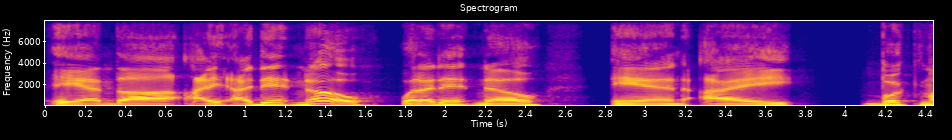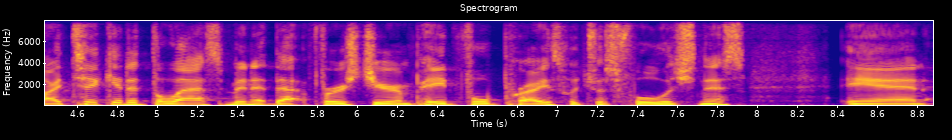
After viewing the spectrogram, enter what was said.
And uh, I, I didn't know what I didn't know. And I booked my ticket at the last minute that first year and paid full price, which was foolishness. And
